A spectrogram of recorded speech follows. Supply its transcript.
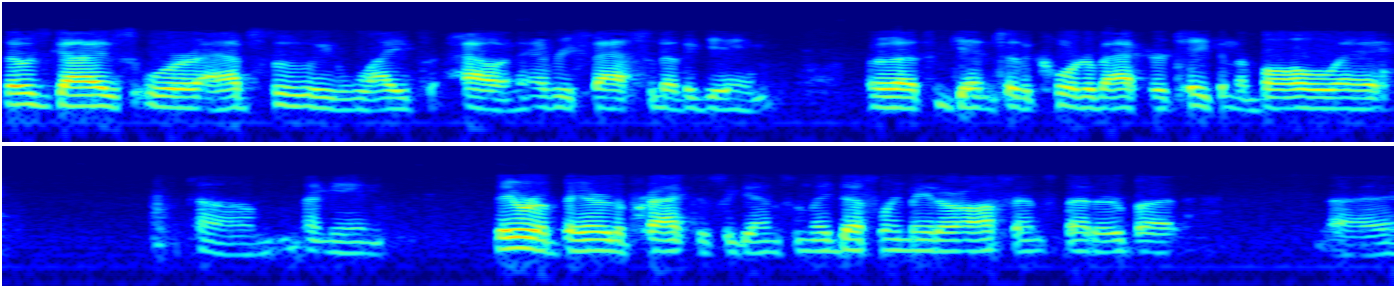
those guys were absolutely lights out in every facet of the game, whether that's getting to the quarterback or taking the ball away. Um, I mean, they were a bear to practice against, and they definitely made our offense better. But uh,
